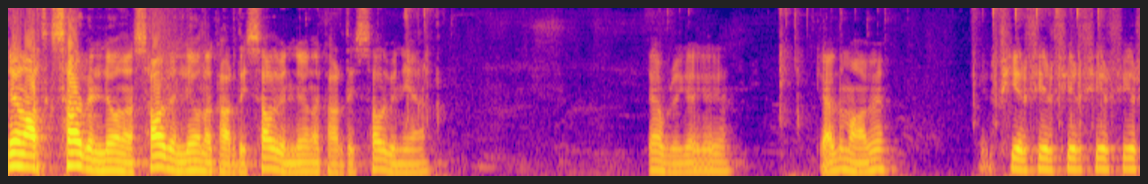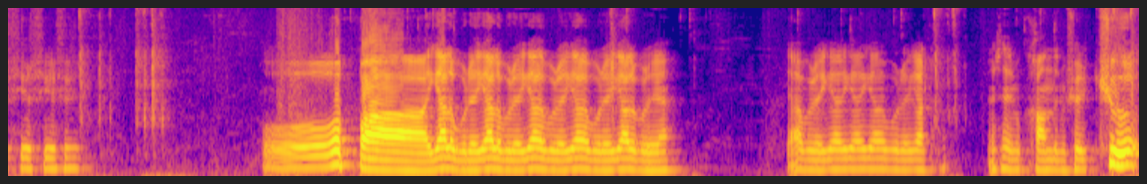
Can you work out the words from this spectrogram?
Leon artık sal beni Leon'a. Sal beni Leon'a kardeş. Sal beni Leon'a kardeş. Sal beni ya. Gel buraya gel gel gel. Geldim abi. Fear fear fear fear fear fear fear fear. Hoppa. Gel buraya gel buraya gel buraya gel buraya gel buraya. Gel buraya gel gel gel buraya gel. Mesela bir kandırayım şöyle Q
